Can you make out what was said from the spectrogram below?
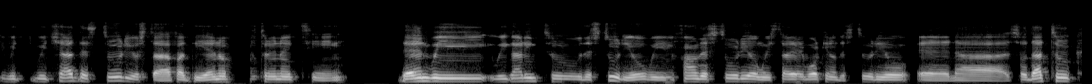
We we shot the studio stuff at the end of 2019 then we we got into the studio we found the studio and we started working on the studio and uh, so that took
